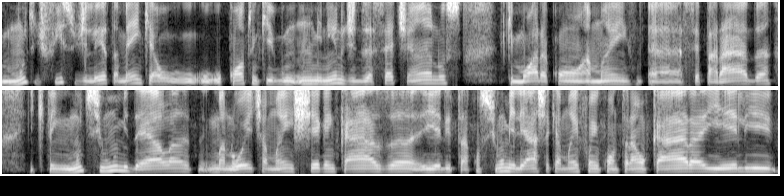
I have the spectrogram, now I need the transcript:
muito difícil de ler também, que é o, o, o, conto em que um menino de 17 anos, que mora com a mãe separada e que tem muito ciúme dela. Uma noite a mãe chega em casa e ele está com ciúme, ele acha que a mãe foi encontrar um cara e ele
